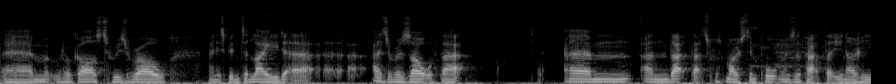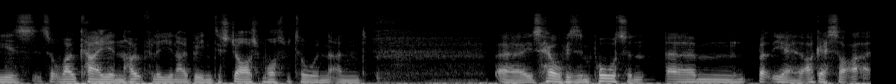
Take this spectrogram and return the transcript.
um, with regards to his role, and it's been delayed uh, as a result of that. Um, and that that's what's most important is the fact that you know he is sort of okay and hopefully you know being discharged from hospital and and uh, his health is important. Um, but yeah, I guess I,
